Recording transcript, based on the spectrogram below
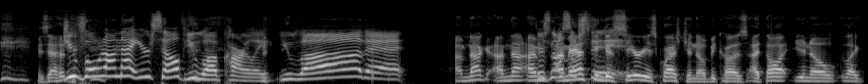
Is that? A, Did you vote on that yourself? You love Carly. You love it. I'm not. I'm not. I'm, no I'm asking thing. a serious question though because I thought you know like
